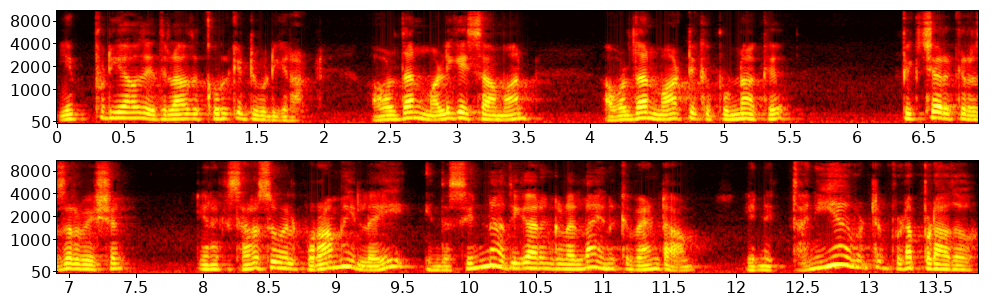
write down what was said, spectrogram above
எப்படியாவது எதிலாவது குறுக்கிட்டு விடுகிறாள். அவள்தான் மளிகை சாமான் அவள்தான் மாட்டுக்கு புண்ணாக்கு பிக்சருக்கு ரிசர்வேஷன் எனக்கு சரசு மேல் பொறாமை இல்லை. இந்த சின்ன அதிகாரங்கள் எல்லாம் எனக்கு வேண்டாம். என்னை தனியாக விட்டு விடப்படாதோ?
